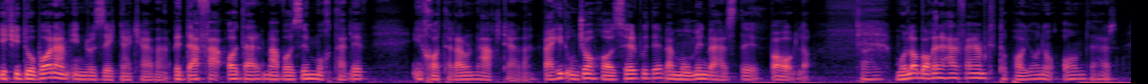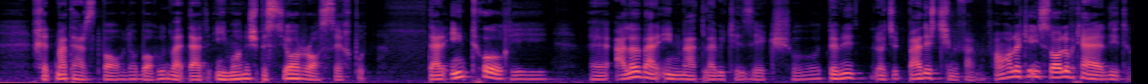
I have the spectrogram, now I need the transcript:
یکی دوبارم این رو ذکر نکردن به دفعات در مواضع مختلف این خاطره رو نقل کردن. وحید اونجا حاضر بوده و مؤمن به حضرت با الله بله. مولا باقر حرف هم که تا پایان عمر در خدمت حضرت با الله باقی بود و در ایمانش بسیار راسخ بود. در این توقی علاوه بر این مطلبی که ذکر شد ببینید راجع بعدش چی می‌فهمم فهم حالا که این سوالو کردی تو.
